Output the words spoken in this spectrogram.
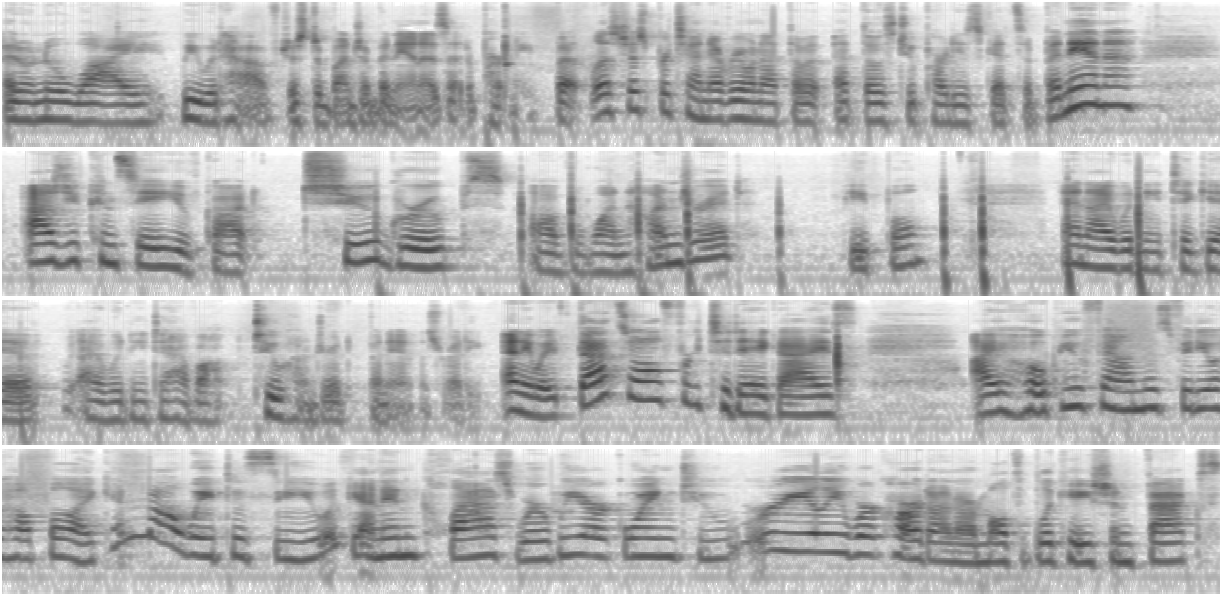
I don't know why we would have just a bunch of bananas at a party, but let's just pretend everyone at the at those two parties gets a banana. As you can see, you've got two groups of 100 people and I would need to give, I would need to have a 200 bananas ready. Anyway, that's all for today, guys. I hope you found this video helpful. I cannot wait to see you again in class where we are going to really work hard on our multiplication facts.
